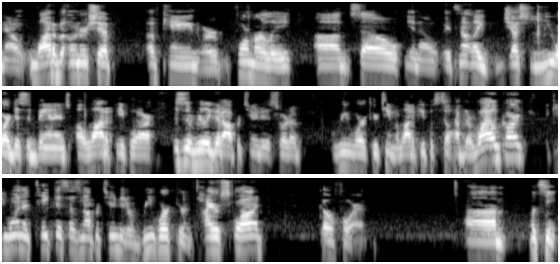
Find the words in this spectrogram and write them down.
know, a lot of ownership of Kane or formerly. Um, so, you know, it's not like just you are disadvantaged. A lot of people are. This is a really good opportunity to sort of rework your team. A lot of people still have their wild card. If you want to take this as an opportunity to rework your entire squad, go for it. Um, let's see.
